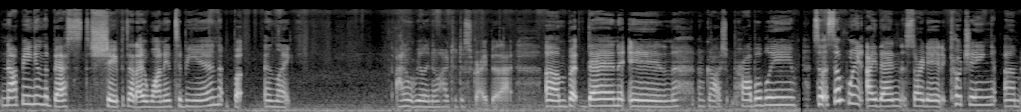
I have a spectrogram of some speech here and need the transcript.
not being in the best shape that I wanted to be in, but and like I don't really know how to describe that. Um, but then in oh gosh, probably so at some point I then started coaching um,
